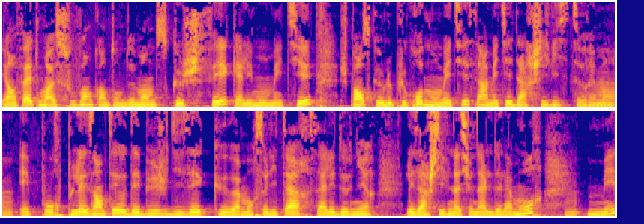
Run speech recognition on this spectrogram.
Et en fait, moi, souvent, quand on me demande ce que je fais, quel est mon métier, je pense que le plus gros de mon métier, c'est un métier d'archiviste, vraiment. Mhm. Et pour plaisanter au début, je disais que Amour solitaire, ça allait devenir les archives nationales de l'amour. Mhm. Mais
